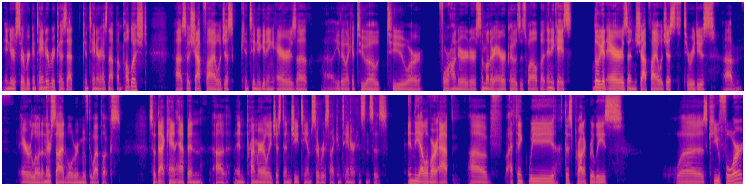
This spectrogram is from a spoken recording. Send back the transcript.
in your server container because that container has not been published. Uh, so Shopify will just continue getting errors, uh, uh, either like a 202 or 400 or some other error codes as well. But in any case, they'll get errors, and Shopify will just to reduce um, error load on their side will remove the webhooks. So that can happen, uh, and primarily just in GTM server side container instances. In the Elevar app, I think we this product release was Q4,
